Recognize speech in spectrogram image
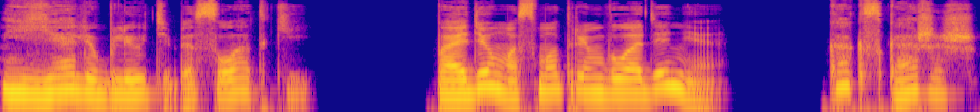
Я люблю тебя, сладкий. Пойдем осмотрим владение? Как скажешь.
